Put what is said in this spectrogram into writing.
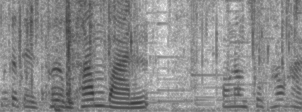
มันก็จะเพิ่มความหวานของน้ำซุปเข้าค่ะ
